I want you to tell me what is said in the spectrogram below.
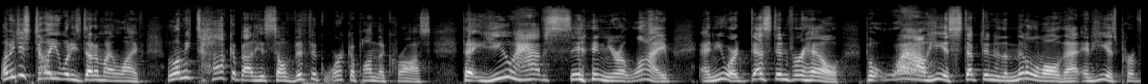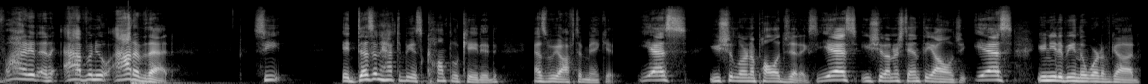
Let me just tell you what he's done in my life. Let me talk about his salvific work upon the cross, that you have sin in your life and you are destined for hell. But wow, he has stepped into the middle of all that and he has provided an avenue out of that. See, it doesn't have to be as complicated as we often make it. Yes, you should learn apologetics. Yes, you should understand theology. Yes, you need to be in the Word of God.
